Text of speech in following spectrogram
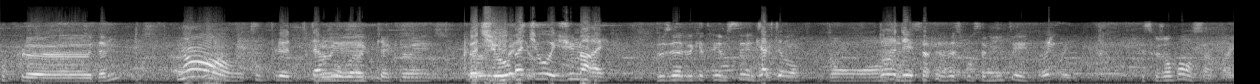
Couple euh, d'amis? Non, couple d'amour. Chloé, Chloé. Baptio et Jules Marais. Deux élèves de 4ème C Exactement. dont Dans dé- une certaine responsabilité. Oui. Qu'est-ce que j'en pense? Oui.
